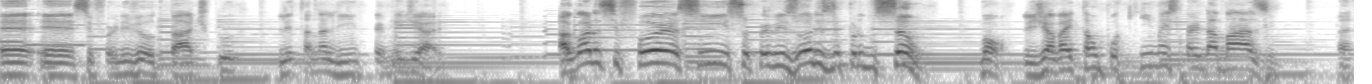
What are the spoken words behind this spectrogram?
É, é, se for nível tático, ele está na linha intermediária. Agora, se for assim, supervisores de produção, bom, ele já vai estar tá um pouquinho mais perto da base. Né?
